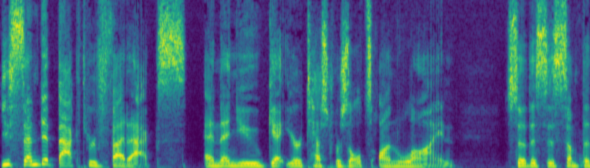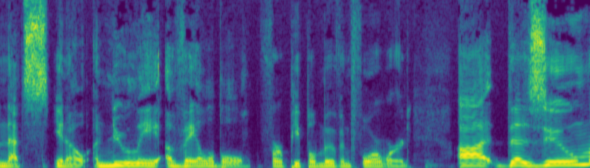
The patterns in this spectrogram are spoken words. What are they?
you send it back through FedEx and then you get your test results online. So this is something that's, you know, newly available for people moving forward. Uh, the Zoom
